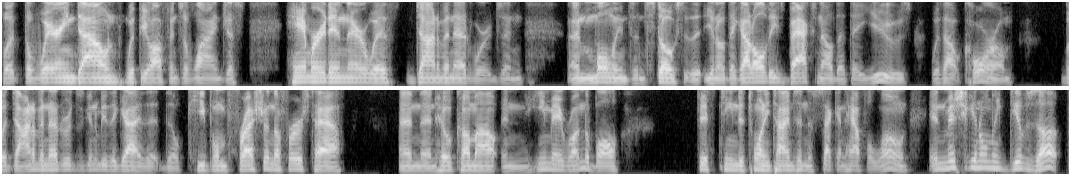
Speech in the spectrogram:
but the wearing down with the offensive line, just hammer it in there with Donovan Edwards and and Mullings and Stokes. You know, they got all these backs now that they use without Corum, but Donovan Edwards is going to be the guy that they'll keep them fresh in the first half, and then he'll come out and he may run the ball 15 to 20 times in the second half alone. And Michigan only gives up,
